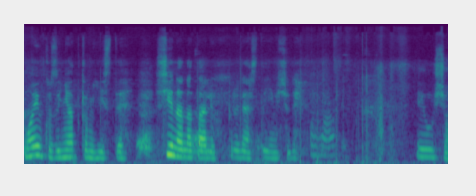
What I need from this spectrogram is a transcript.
Моїм козеняткам їсти. Сіна Наталю принести їм сюди. І усе.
